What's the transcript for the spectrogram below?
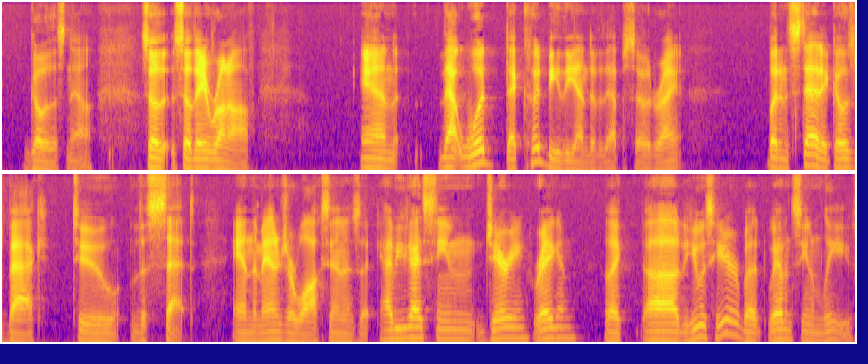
go with us now. So so they run off, and that would that could be the end of the episode, right? but instead it goes back to the set, and the manager walks in and is like, "Have you guys seen Jerry Reagan? Like, uh, he was here, but we haven't seen him leave."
